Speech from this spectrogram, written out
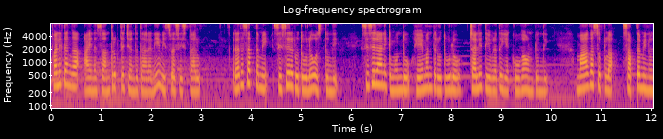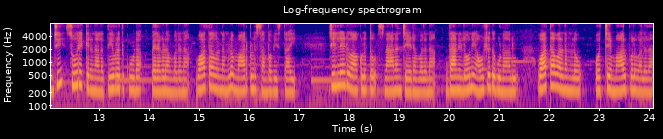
ఫలితంగా ఆయన సంతృప్తి చెందుతారని విశ్వసిస్తారు. రథసప్తమి శిశిర ఋతువులో వస్తుంది. శిశిరానికి ముందు హేమంత ఋతువులో చలి తీవ్రత ఎక్కువగా ఉంటుంది. మాఘ శుక్ల సప్తమి నుంచి సూర్యకిరణాల తీవ్రత కూడా పెరగడం వలన వాతావరణంలో మార్పులు సంభవిస్తాయి. జిల్లేడు ఆకులతో స్నానం చేయడం వలన దానిలోని ఔషధ గుణాలు వాతావరణంలో వచ్చే మార్పుల వలన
